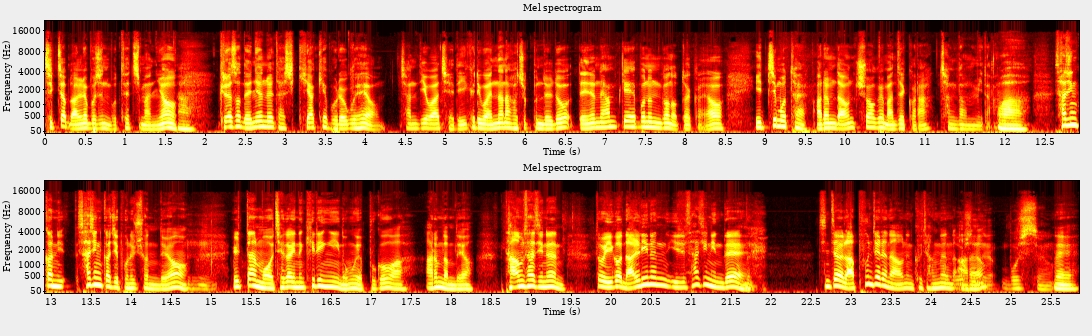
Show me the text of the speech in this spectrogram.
직접 날려보진 못했지만요. 아, 그래서 내년을 다시 기약해 보려고 해요. 잔디와 제디 그리고 엔나나 가족분들도 내년에 함께 해보는 건 어떨까요? 잊지 못할 아름다운 추억을 만들 거라 장담합니다. 와 사진까지 사진까지 보내주셨는데요. 음. 일단 뭐 제가 있는 키링이 너무 예쁘고 와, 아름답네요. 다음 사진은 또 이거 날리는 이 사진인데 진짜 라푼젤에 나오는 그 장면 어, 알아요? 멋있어요. 네.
